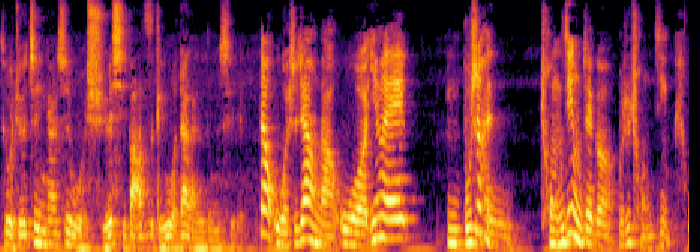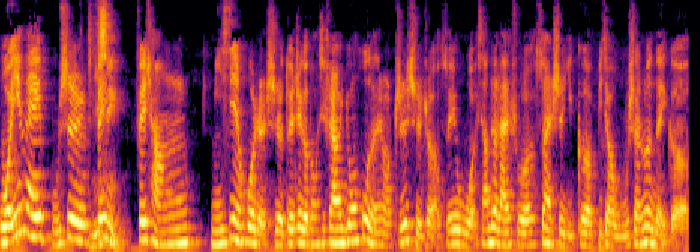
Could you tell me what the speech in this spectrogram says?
所以我觉得这应该是我学习八字给我带来的东西。但我是这样的，我因为嗯不是很崇敬这个，不是崇敬，我因为不是非非常迷信或者是对这个东西非常拥护的那种支持者，所以我相对来说算是一个比较无神论的一个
